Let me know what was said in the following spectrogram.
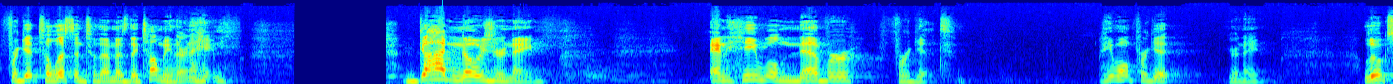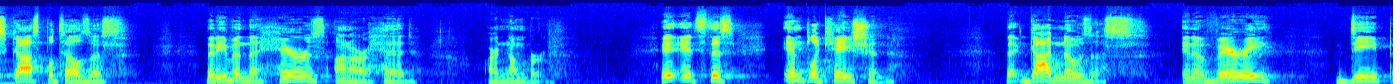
forget to listen to them as they tell me their name. God knows your name, and He will never forget. He won't forget your name. Luke's gospel tells us that even the hairs on our head are numbered. It's this implication that God knows us in a very deep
